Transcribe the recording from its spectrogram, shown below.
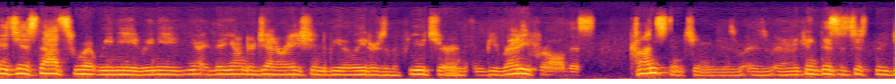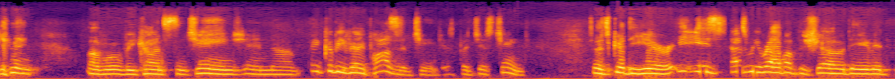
it's just that's what we need. We need you know, the younger generation to be the leaders of the future and, and be ready for all this constant change and i think this is just the beginning of what will be constant change and uh, it could be very positive changes but just change. So it's good to hear. Is as we wrap up the show david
